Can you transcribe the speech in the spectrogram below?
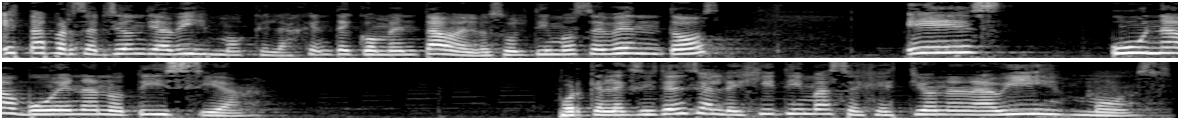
esta percepción de abismos que la gente comentaba en los últimos eventos es una buena noticia, porque en la existencia legítima se gestionan abismos.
